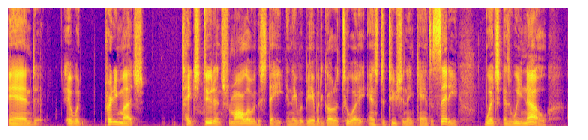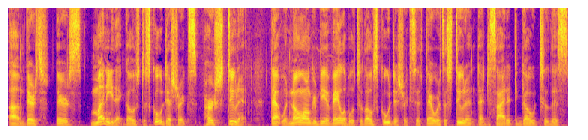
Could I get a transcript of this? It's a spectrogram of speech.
and it would pretty much take students from all over the state, and they would be able to go to, to a institution in Kansas City, which, as we know, um, there's there's money that goes to school districts per student that would no longer be available to those school districts if there was a student that decided to go to this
